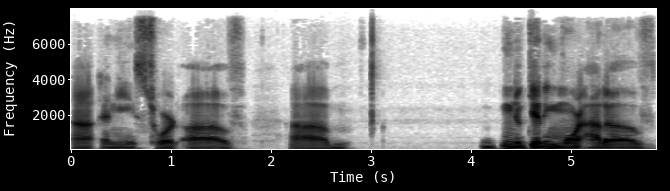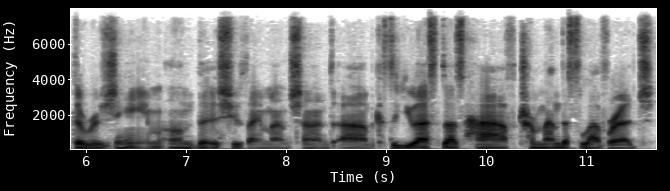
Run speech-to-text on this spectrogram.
uh, any sort of um, you know, getting more out of the regime on the issues I mentioned, uh, because the U.S. does have tremendous leverage,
